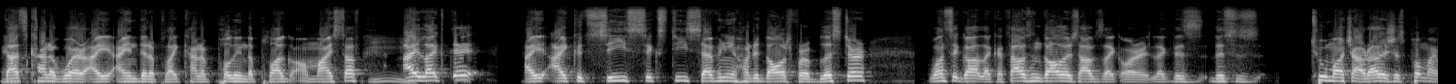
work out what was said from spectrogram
yeah. that's kind of where I, I ended up like kind of pulling the plug on my stuff Mm. i liked it i i could see 60 70 100 dollars for a blister once it got like a thousand dollars i was like all right like this this is too much i'd rather just put my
